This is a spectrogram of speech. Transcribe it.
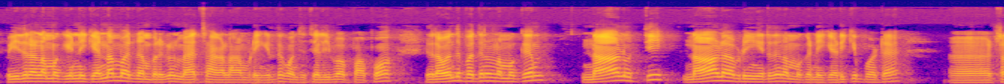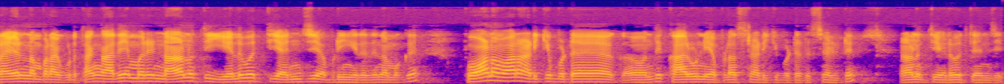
இப்போ இதில் நமக்கு இன்றைக்கி என்ன மாதிரி நம்பர்கள் மேட்ச் ஆகலாம் அப்படிங்கிறத கொஞ்சம் தெளிவாக பார்ப்போம். இதில் வந்து பார்த்திங்கன்னா நமக்கு நானூற்றி நாலு அப்படிங்கிறது நமக்கு இன்றைக்கி அடிக்கப்பட்ட ட்ரையல் நம்பராக கொடுத்தாங்க. அதே மாதிரி நானூற்றி எழுபத்தி அஞ்சு அப்படிங்கிறது நமக்கு போன வாரம் அடிக்கப்பட்ட வந்து காரூனியா ப்ளஸ்னு அடிக்கப்பட்ட ரிசல்ட்டு நானூற்றி எழுபத்தஞ்சு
